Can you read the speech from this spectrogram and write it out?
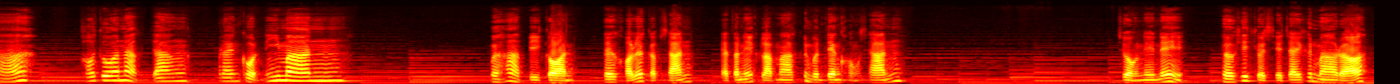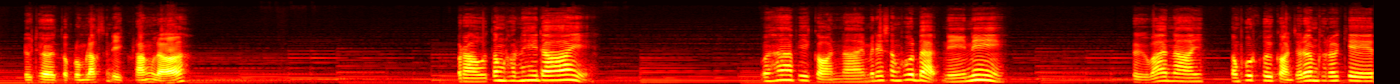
ฮะเขาตัวหนักจัง แรงกดนี่มัน เมื่อห้าปีก่อน เธอขอเลิกกับฉัน แต่ตอนนี้กลับมาขึ้นบนเตียงของฉัน จวงเนเน่เธอคิดเกิดเสียใจขึ้นมาเหรอ หรือเธอตกหลุมรักฉันอีกครั้งเหรอ เราต้องทนให้ได้ เมื่อห้าปีก่อนนายไม่ได้สั่งพูดแบบนี้นี่ หรือว่านายต้องพูดคุยก่อนจะเริ่มธุรกิจ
